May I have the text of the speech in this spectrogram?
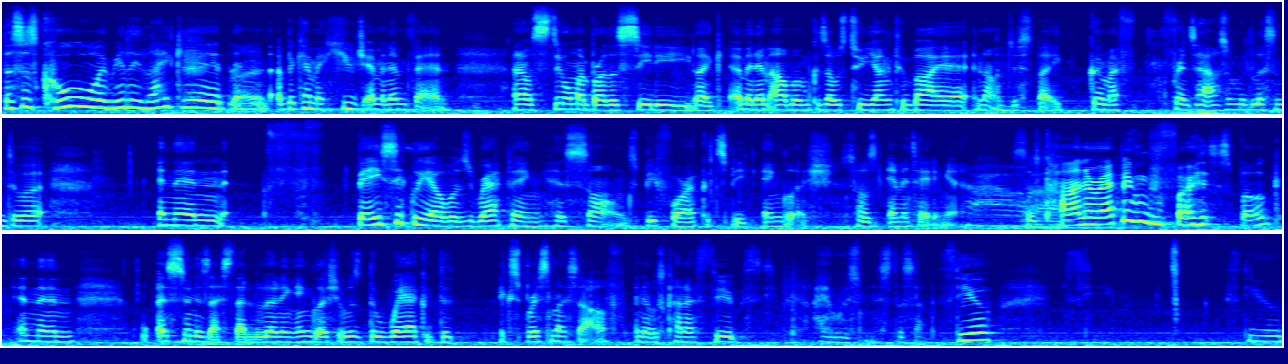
this is cool. I really like it." Right. And I became a huge Eminem fan. And I would steal my brother's CD, like Eminem album, because I was too young to buy it, and I would just like go to my f- friend's house and would listen to it. And then f- basically I was rapping his songs before I could speak English, so I was imitating it. Wow. So I was kind of rapping before I spoke, and then as soon as I started learning English, it was the way I could d- express myself, and it was kind of theo. I always mess this up. Theo, theo,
